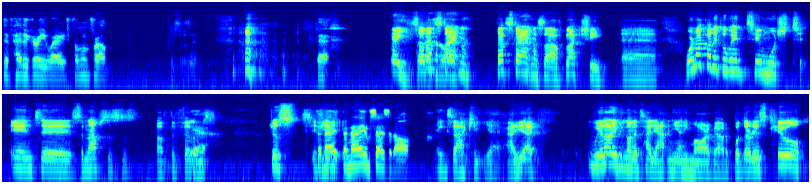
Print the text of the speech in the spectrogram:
the pedigree where he's coming from. this is it. Yeah. Great. So that's starting. That's starting us off. Black Sheep. Uh, we're not going to go into too much t- into synopsis of the films. Yeah. Just The, you, the name says it all. exactly. Yeah. Uh, yeah. We're not even going to tell you any, any more about it, but there is cool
